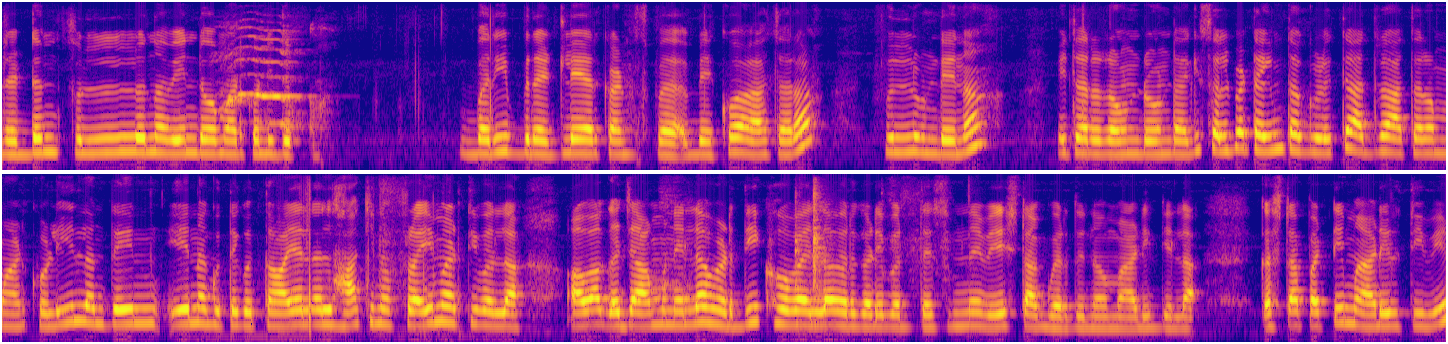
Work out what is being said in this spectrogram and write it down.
ಬ್ರೆಡ್ಡನ್ನು ಫುಲ್ಲು ನಾವೇನು ಡೋ ಮಾಡ್ಕೊಂಡಿದ್ದೀವಿ ಬರೀ ಬ್ರೆಡ್ ಲೇಯರ್ ಕಾಣಿಸ್ಬೇಕು ಆ ಥರ ಫುಲ್ ಉಂಡೆನ ಈ ಥರ ರೌಂಡ್ ರೌಂಡಾಗಿ ಸ್ವಲ್ಪ ಟೈಮ್ ತಗೊಳುತ್ತೆ, ಆದರೆ ಆ ಥರ ಮಾಡ್ಕೊಳ್ಳಿ. ಇಲ್ಲಾಂದರೆ ಏನು, ಏನಾಗುತ್ತೆ ಗೊತ್ತಾ? ಆಯಲಲ್ಲಿ ಹಾಕಿ ನಾವು ಫ್ರೈ ಮಾಡ್ತೀವಲ್ಲ ಆವಾಗ ಜಾಮೂನೆಲ್ಲ ಹೊಡೆದು ಖೋವ ಎಲ್ಲ ಹೊರಗಡೆ ಬರುತ್ತೆ. ಸುಮ್ಮನೆ ವೇಸ್ಟ್ ಆಗಬಾರ್ದು ನಾವು ಮಾಡಿದ್ದಿಲ್ಲ. ಕಷ್ಟಪಟ್ಟು ಮಾಡಿರ್ತೀವಿ.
